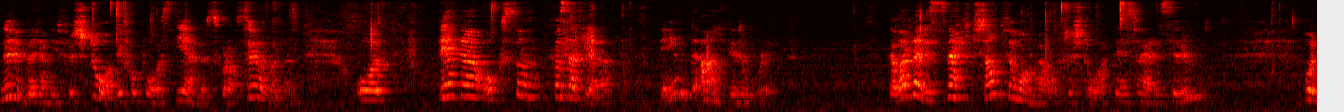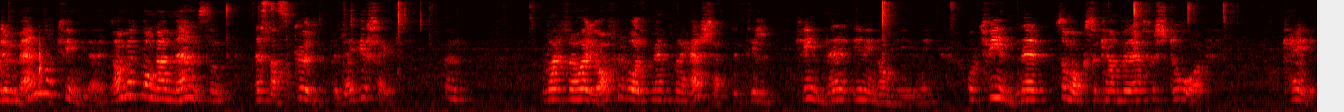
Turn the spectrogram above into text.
nu börjar vi förstå, vi får på oss genusglasögonen. Och det kan jag också konstatera, det är inte alltid roligt. Det har varit väldigt smärtsamt för många att förstå att det är så här det ser ut både män och kvinnor. Jag har mött många män som nästan skuldbelägger sig. Varför har jag förhållit mig på det här sättet till kvinnor i min omgivning? Och kvinnor som också kan börja förstå, okej, okay,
